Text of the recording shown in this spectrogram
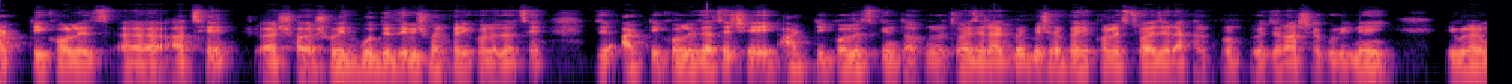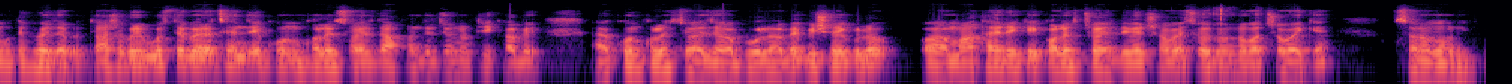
আটটি কলেজ আছে। শহীদ বুদ্ধিজীবী সরকারি কলেজ আছে। যে আটটি কলেজ আছে, সেই আটটি কলেজ কিন্তু আপনারা চয়েসে রাখবেন। বেসরকারি কলেজ চয়েসে রাখার কোনো প্রয়োজন আশা করি নেই। এগুলোর মধ্যে হয়ে যাবে। তো আশা করি বুঝতে পেরেছেন যে কোন কলেজ চয়েস দেওয়া আপনাদের জন্য ঠিক হবে কোন কলেজ চয়েস দেওয়া ভুল হবে, বিষয়গুলো মাথায় রেখে কলেজ চয়েস দেবেন সবাই। সো ধন্যবাদ সবাইকে। সালাম আলাইকুম।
